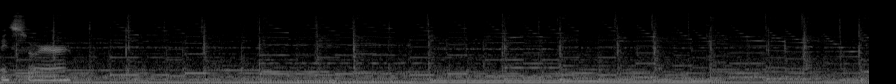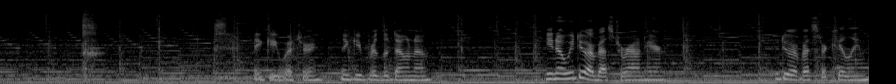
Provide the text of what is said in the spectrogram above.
I swear. Thank you, Witcher. Thank you for the donut. You know, we do our best around here. We do our best for killing.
